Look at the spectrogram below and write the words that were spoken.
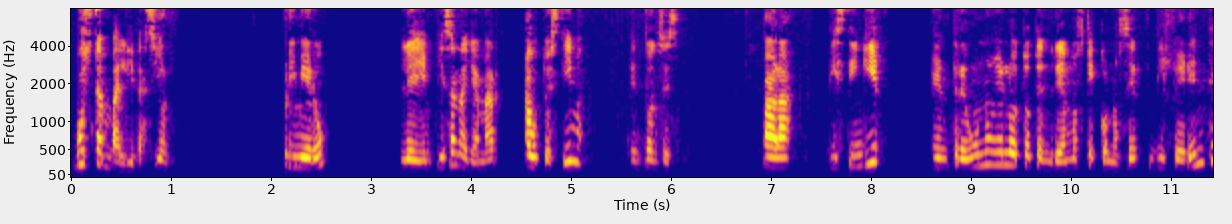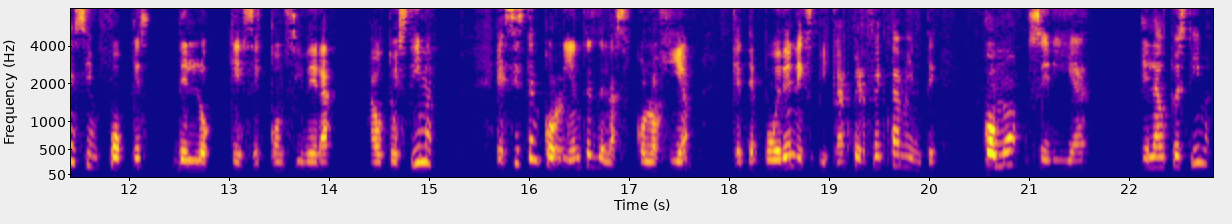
Buscan validación. Primero, le empiezan a llamar autoestima. Entonces, para distinguir entre uno y el otro tendríamos que conocer diferentes enfoques de lo que se considera autoestima. Existen corrientes de la psicología que te pueden explicar perfectamente cómo sería el autoestima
